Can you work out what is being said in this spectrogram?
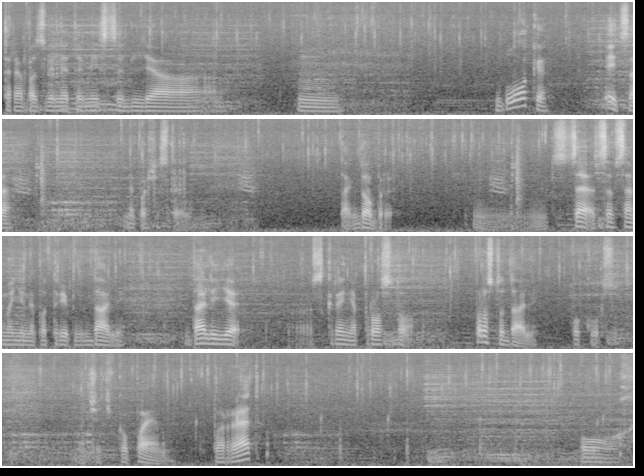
Треба звільнити місце для. М, блоки. Яйце. Не пощастило. Так, добре. Це, це все мені не потрібно. Далі. Далі є е, скриня просто. Просто далі. По курсу. Значить, копаємо вперед. Ох.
